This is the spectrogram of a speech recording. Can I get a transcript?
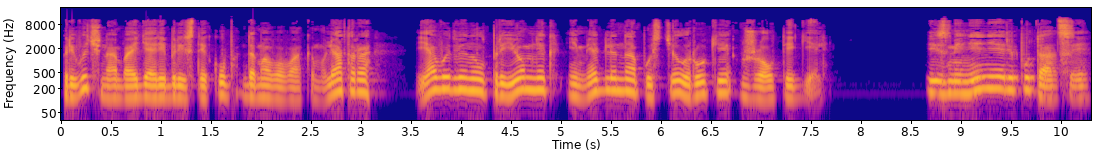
Привычно обойдя ребристый куб домового аккумулятора, я выдвинул приемник и медленно опустил руки в желтый гель. Изменение репутации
